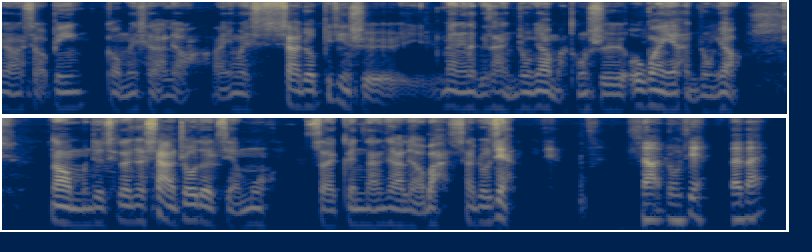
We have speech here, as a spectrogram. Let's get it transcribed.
让小兵跟我们一起来聊啊，因为下周毕竟是曼联的比赛很重要嘛，同时欧冠也很重要。那我们就期待着下周的节目再跟大家聊吧，下周见。下周见，拜拜。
